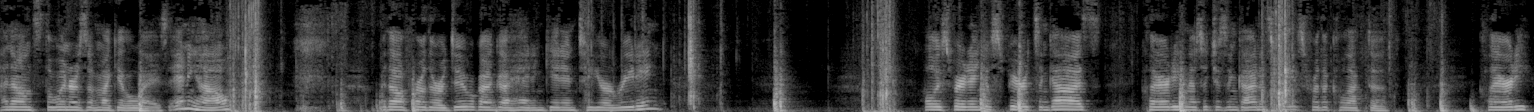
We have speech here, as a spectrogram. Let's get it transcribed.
announce the winners of my giveaways. Anyhow, without further ado, we're going to go ahead and get into your reading. Holy Spirit, angels, spirits, and guides, clarity, messages, and guidance, please, for the collective. Clarity,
